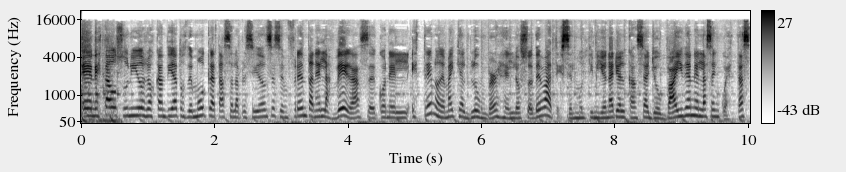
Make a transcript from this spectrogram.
En Estados Unidos, los candidatos demócratas a la presidencia se enfrentan en Las Vegas eh, con el estreno de Michael Bloomberg en los debates. El multimillonario alcanza a Joe Biden en las encuestas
